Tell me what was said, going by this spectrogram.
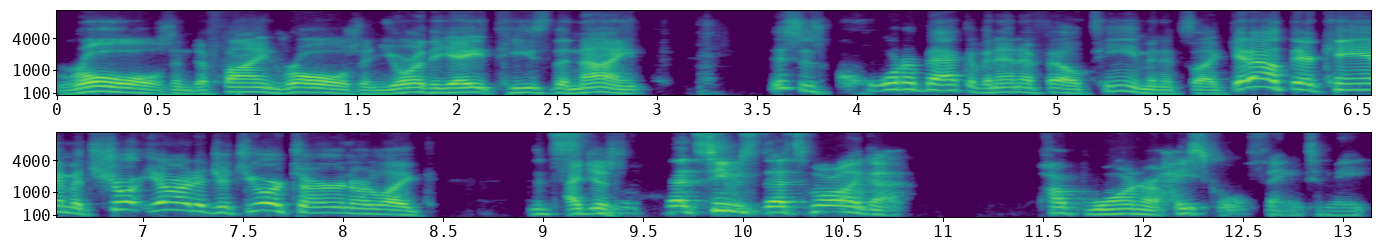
roles and defined roles, and you're the eighth, he's the ninth. This is quarterback of an NFL team, and it's like, get out there, Cam. It's short yardage. It's your turn. Or like, it's, I just that seems that's more like a Pop Warner high school thing to me.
